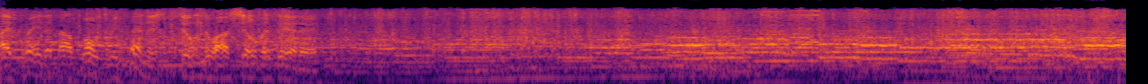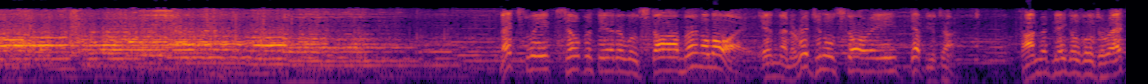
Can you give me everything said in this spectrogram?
I pray that thou both replenish soon to our Silver Theater. Silver Theater will star Myrna Loy in an original story, Debutante. Conrad Nagel will direct,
